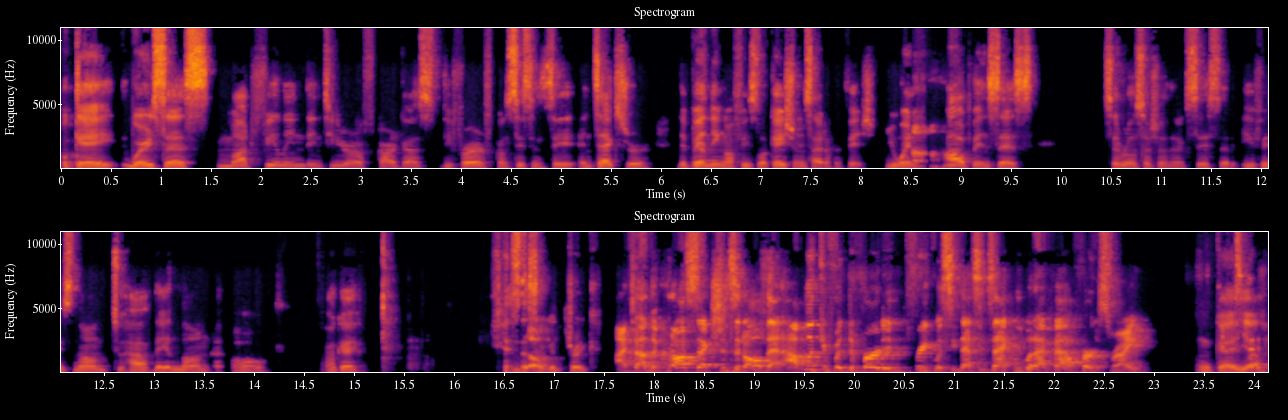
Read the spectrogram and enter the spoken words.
Okay, where it says mud filling the interior of carcass differ consistency and texture depending of its location inside of a fish. You went Uh-huh. up and says several such have existed if it's known to have their long. Oh, okay. That's So- a good trick. I found the cross sections and all that. I'm looking for deferred in frequency. That's exactly what I found first, right? Okay, yeah.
